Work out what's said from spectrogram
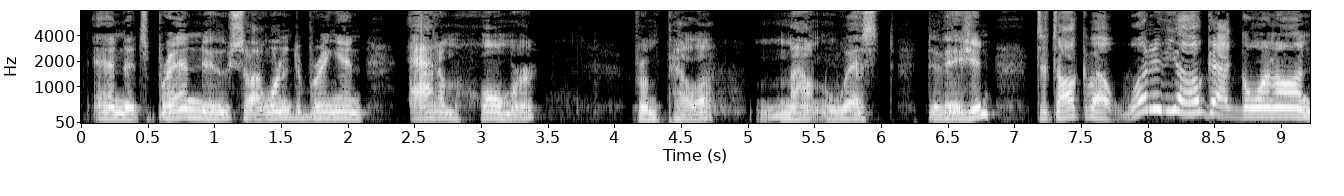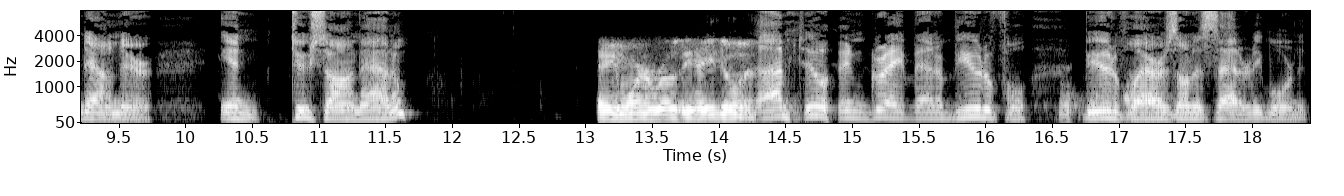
and it's brand new. So I wanted to bring in Adam Homer from Pella Mountain West Division to talk about what have y'all got going on down there in Tucson, Adam. Hey, morning, Rosie. How you doing? I'm doing great, man. A beautiful, beautiful Arizona Saturday morning.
